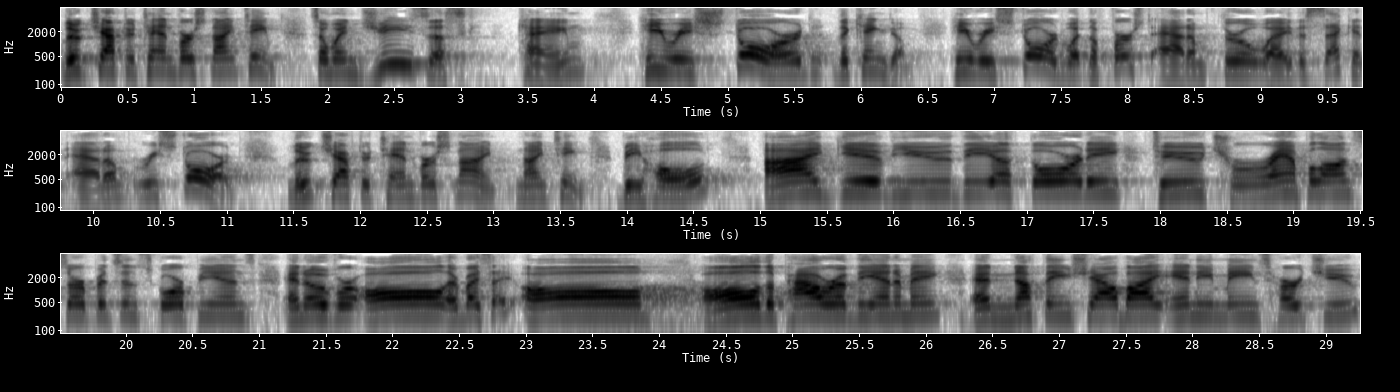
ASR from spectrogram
Luke chapter 10, verse 19. So when Jesus came, he restored the kingdom. He restored what the first Adam threw away, the second Adam restored. Luke chapter 10, verse 9, 19. Behold, I give you the authority to trample on serpents and scorpions and over all, everybody say, all, all the power of the enemy, and nothing shall by any means hurt you.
